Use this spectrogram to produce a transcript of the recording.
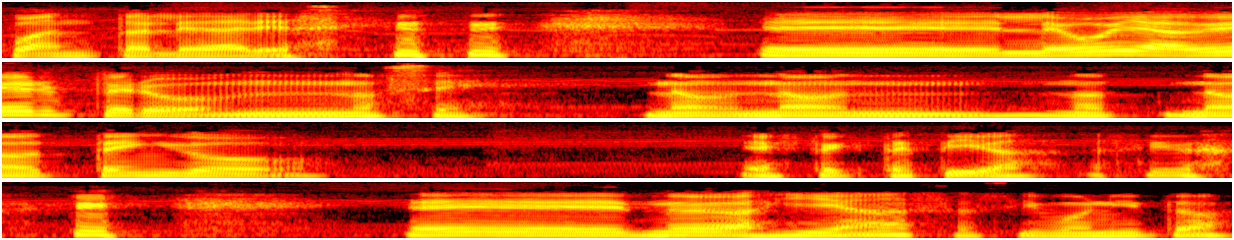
cuánto le daría. Eh, le voy a ver, pero no sé. No, no, no, no tengo expectativas. Así. eh, nuevas guías, así bonito.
